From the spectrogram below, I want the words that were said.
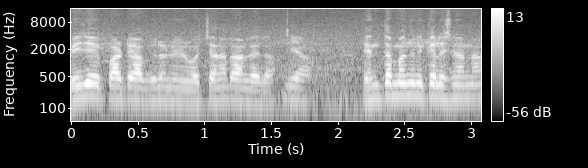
బీజేపీ పార్టీ ఆఫీస్లో నేను వచ్చానా రాలేదా? ఎంతమందిని కలిసినా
